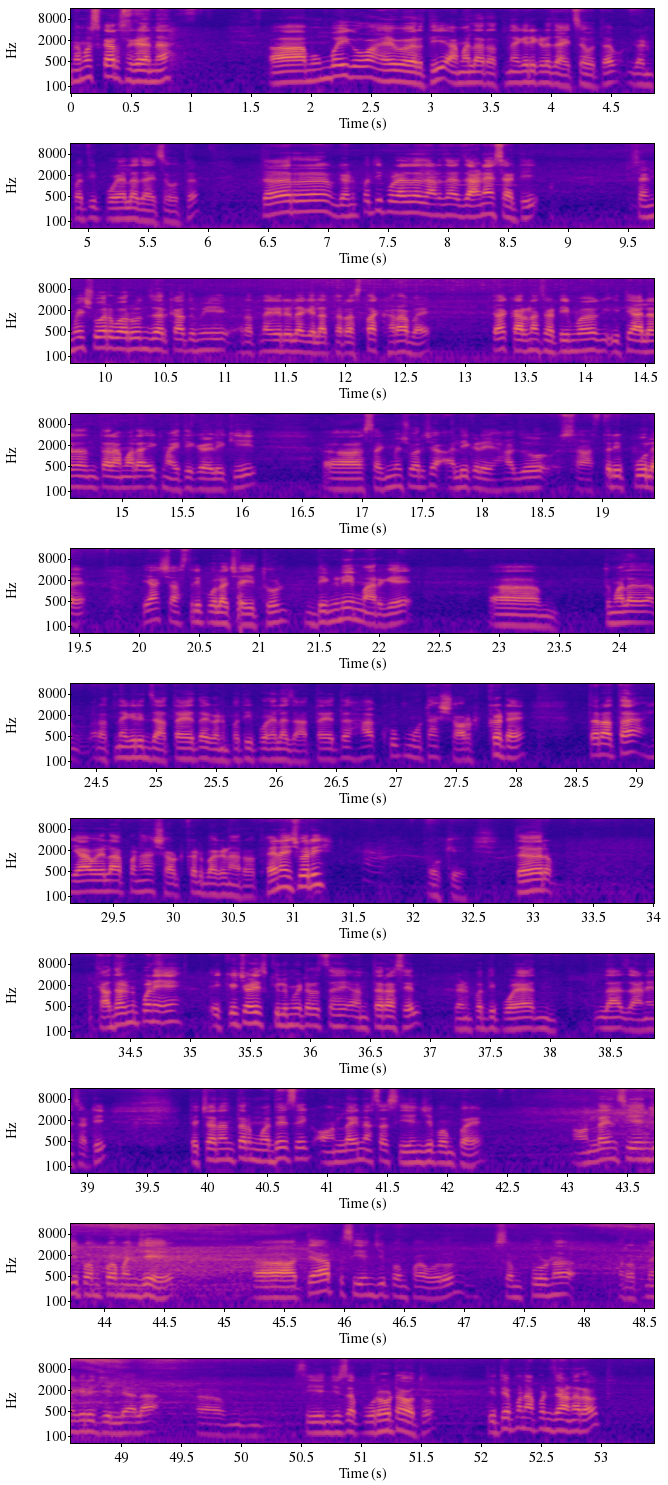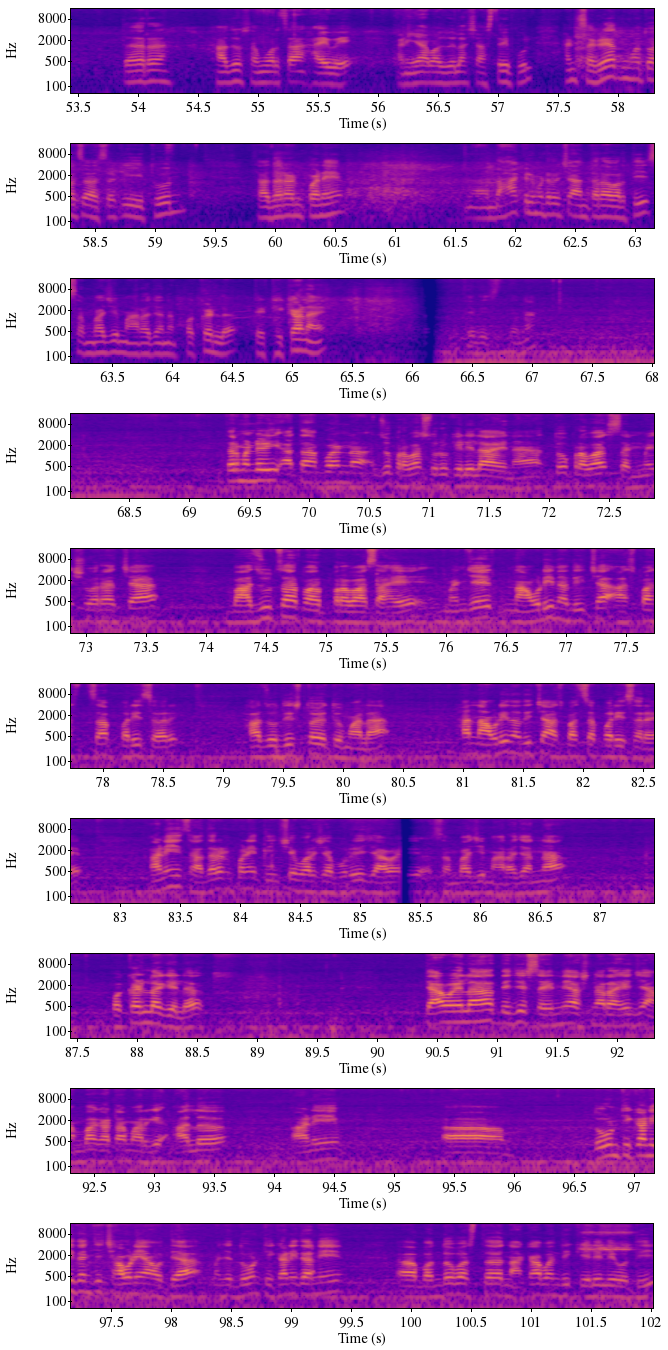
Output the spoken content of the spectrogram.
नमस्कार सगळ्यांना. मुंबई गोवा हायवेवरती आम्हाला रत्नागिरीकडे जायचं होतं. गणपतीपुळ्याला जायचं होतं. तर गणपतीपुळ्याला जा जाण्यासाठी संगमेश्वरवरून जर का तुम्ही रत्नागिरीला गेलात तर रस्ता खराब आहे. त्या कारणासाठी मग इथे आल्यानंतर आम्हाला एक माहिती कळली की संगमेश्वरच्या अलीकडे हा जो शास्त्री पूल आहे या शास्त्री पुलाच्या इथून डिंगणी मार्गे तुम्हाला रत्नागिरीत जाता येतं गणपतीपुळ्याला जाता येतं. हा खूप मोठा शॉर्टकट आहे. तर आता यावेळेला आपण हा शॉर्टकट बघणार आहोत. है ना ईश्वरी? ओके तर साधारणपणे एक्केचाळीस किलोमीटरचं हे अंतर असेल गणपतीपुळ्याला जाण्यासाठी. त्याच्यानंतर मध्येच एक ऑनलाईन असा सी एन जी पंप आहे. Online C N G pump म्हणजे त्या सी एन जी पंपावरून संपूर्ण रत्नागिरी जिल्ह्याला सी एन जीचा पुरवठा होतो. तिथे पण आपण जाणार आहोत. तर हा जो समोरचा हायवे आणि या बाजूला शास्त्री पूल. आणि सगळ्यात महत्त्वाचं असं की इथून साधारणपणे दहा किलोमीटरच्या अंतरावरती संभाजी महाराजांना पकडलं. ते ठिकाण आहे. ते दिसतं ना? तर मंडळी आता आपण जो प्रवास सुरू केलेला आहे ना तो प्रवास संगमेश्वराच्या बाजूचा प्रवास आहे. म्हणजे नावडी नदीच्या आसपासचा परिसर हा जो दिसतोय तुम्हाला हा नावडी नदीच्या आसपासचा परिसर आहे. आणि साधारणपणे तीनशे वर्षापूर्वी ज्यावेळी संभाजी महाराजांना पकडलं गेलं त्यावेळेला ते जे सैन्य असणार आहे जे आंबा घाटामार्गे आलं आणि दोन ठिकाणी त्यांची छावण्या होत्या. म्हणजे दोन ठिकाणी त्यांनी बंदोबस्त नाकाबंदी केलेली होती.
